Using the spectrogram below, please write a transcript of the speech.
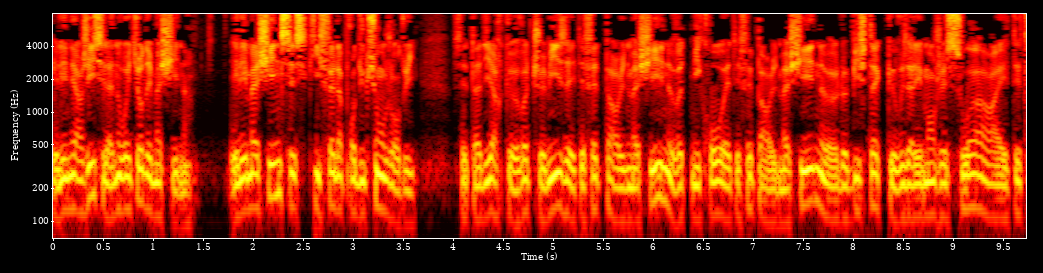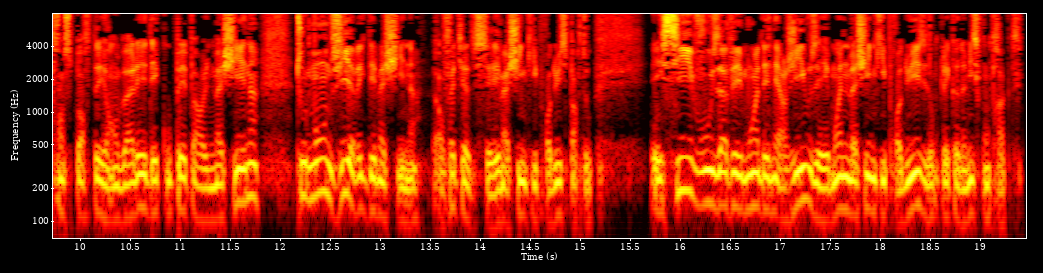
et l'énergie c'est la nourriture des machines. Et les machines c'est ce qui fait la production aujourd'hui. C'est-à-dire que votre chemise a été faite par une machine, votre micro a été fait par une machine, le beefsteak que vous allez manger ce soir a été transporté, emballé, découpé par une machine. Tout le monde vit avec des machines. En fait, c'est les machines qui produisent partout. Et si vous avez moins d'énergie, vous avez moins de machines qui produisent, et donc l'économie se contracte.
